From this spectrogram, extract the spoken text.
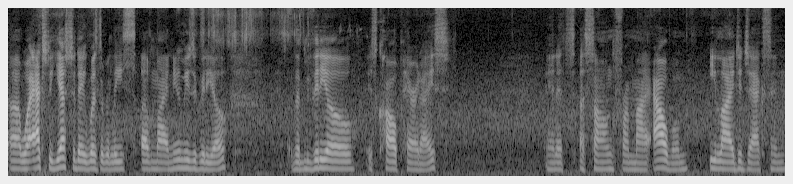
Uh, well, actually, yesterday was the release of my new music video. The video is called Paradise, and it's a song from my album, Elijah Jackson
